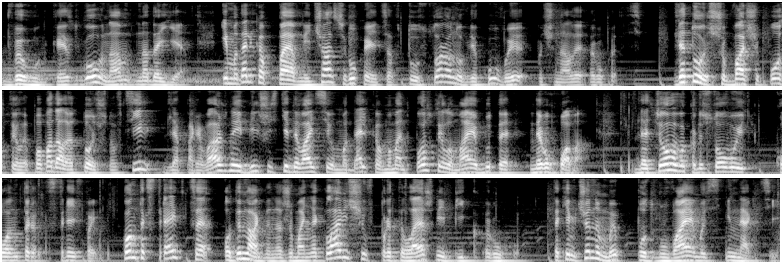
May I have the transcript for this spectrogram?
двигун CSGO нам надає. І моделька певний час рухається в ту сторону, в яку ви починали рухатись. Для того, щоб ваші постріли попадали точно в ціль, для переважної більшості девайсів моделька в момент пострілу має бути нерухома. Для цього використовують контрстрейфи. Контрстрейф це одинарне нажимання клавіші в протилежний бік руху. Таким чином ми позбуваємось інерції.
